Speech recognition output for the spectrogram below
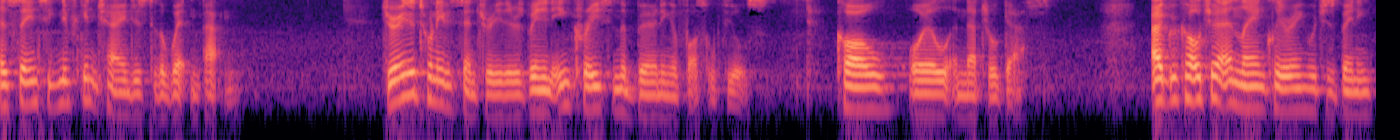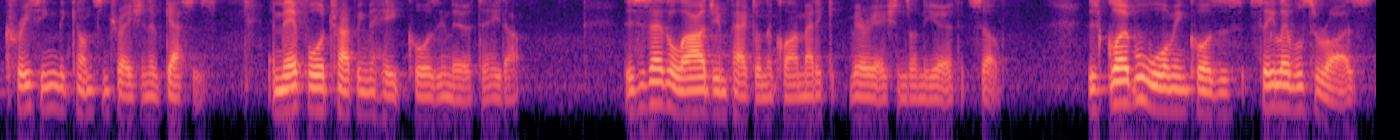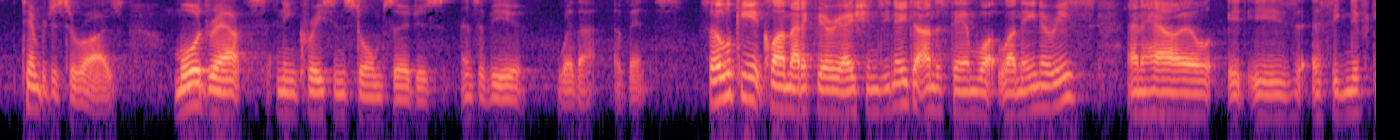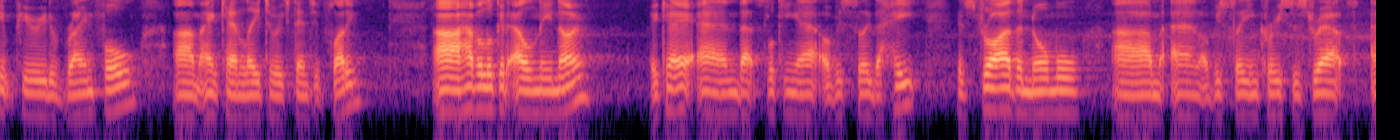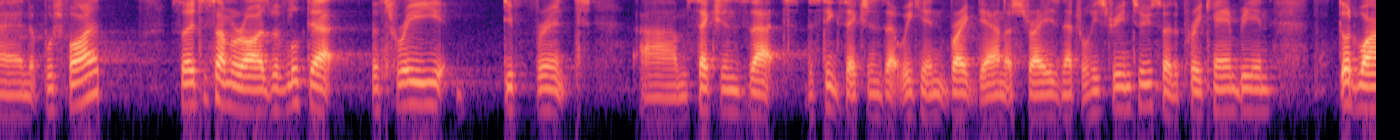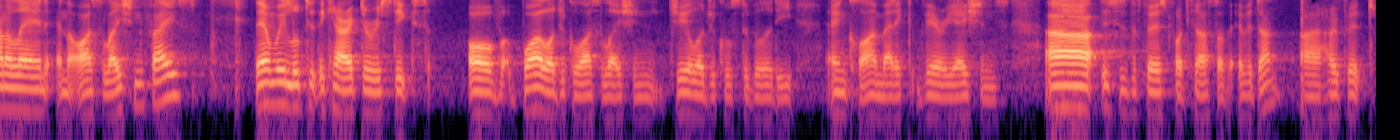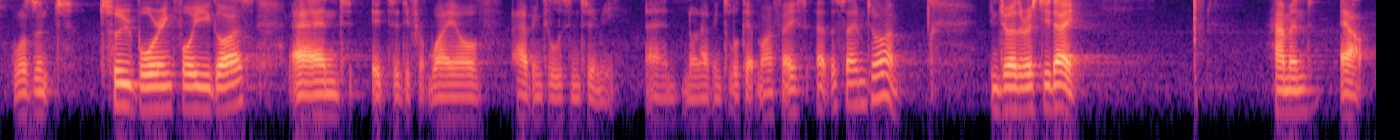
has seen significant changes to the wetting pattern. During the 20th century, there has been an increase in the burning of fossil fuels coal, oil, and natural gas. Agriculture and land clearing, which has been increasing the concentration of gases and therefore trapping the heat causing the earth to heat up. This has had a large impact on the climatic variations on the earth itself. This global warming causes sea levels to rise, temperatures to rise, more droughts, an increase in storm surges, and severe weather events. So, looking at climatic variations, you need to understand what La Nina is and how it is a significant period of rainfall um, and can lead to extensive flooding. Uh, have a look at El Nino, okay, and that's looking at obviously the heat. It's drier than normal um, and obviously increases droughts and bushfire. So, to summarise, we've looked at the three different um, sections that distinct sections that we can break down Australia's natural history into. So the Precambrian, Gondwana land, and the isolation phase. Then we looked at the characteristics of biological isolation, geological stability, and climatic variations. Uh, this is the first podcast I've ever done. I hope it wasn't too boring for you guys, and it's a different way of having to listen to me and not having to look at my face at the same time. Enjoy the rest of your day. Hammond out.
